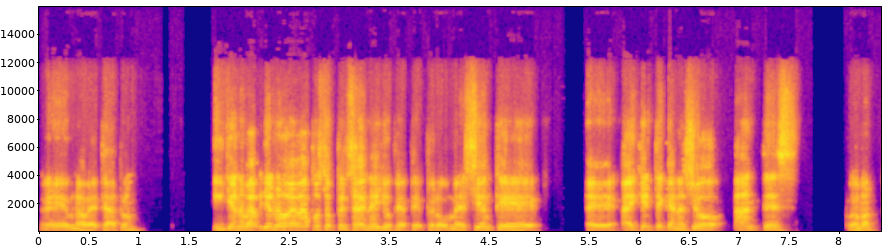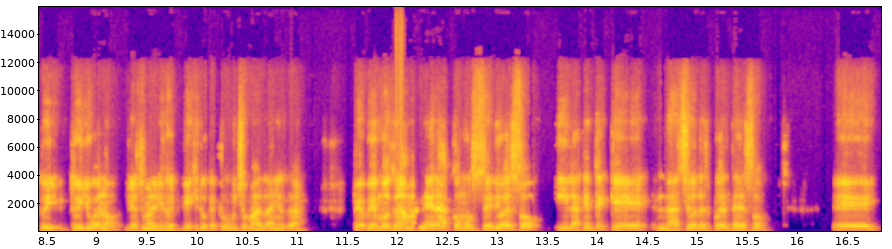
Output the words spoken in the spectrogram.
eh, una obra de teatro, y yo no, yo no me había puesto a pensar en ello, fíjate, pero me decían que eh, hay gente que nació antes, por ejemplo, tú, y yo, bueno, yo soy más viejito, que tú, mucho más años, ¿verdad? Pero vemos de una manera cómo sucedió eso y la gente que nació después de eso eh,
